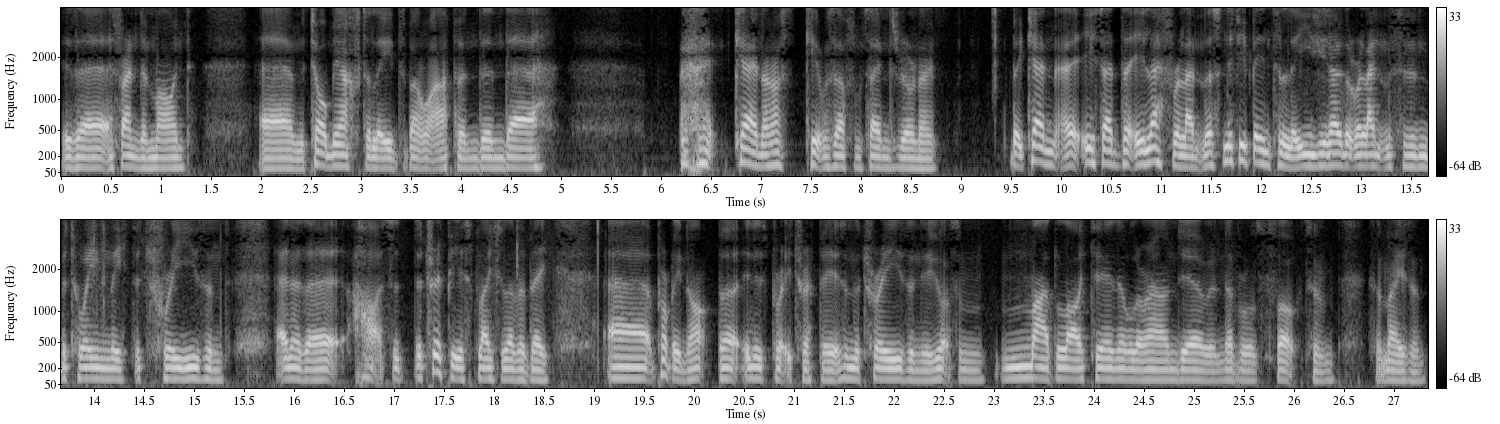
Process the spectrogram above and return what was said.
He's a, friend of mine. Um, he told me after Leeds about what happened, and uh, Ken, I have to keep myself from saying his real name. But Ken, uh, he said that he left Relentless, and if you've been to Leeds, you know that Relentless is in between the, the trees, and and there's a oh, it's a, the trippiest place you'll ever be. Uh, probably not, but it is pretty trippy. It's in the trees, and you've got some mad lighting all around you, and everyone's fucked, and it's amazing.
